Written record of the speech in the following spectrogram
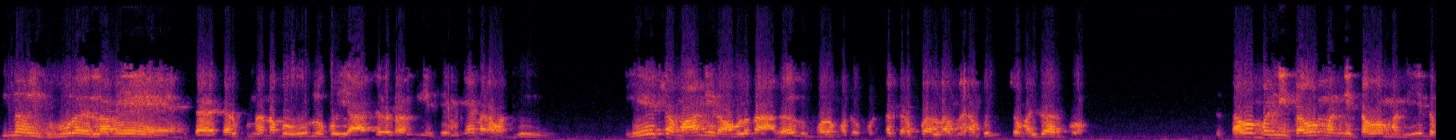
சின்ன வயசு பூரா எல்லாமே க- கருப்புன்னா நம்ம ஊர்ல போய் ஆசிரியர் நீங்க கேளுங்க. நான் வந்து லேச மாநிலம் அவ்வளவுதான். அதாவது முத முத மொட்டை கருப்பா இல்லாம கொஞ்சம் இதா இருக்கும் தவம் பண்ணி தவம் பண்ணி தவம் பண்ணி இந்த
